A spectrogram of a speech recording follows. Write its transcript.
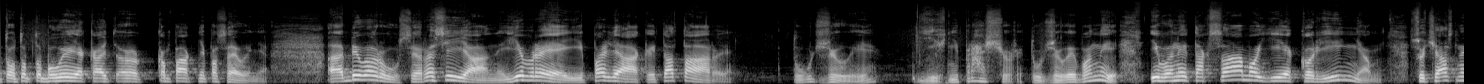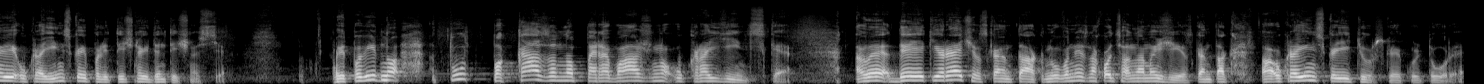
Тобто були якась е, компактні поселення. Білоруси, росіяни, євреї, поляки, татари. Тут жили їхні пращури. Тут жили вони. І вони так само є корінням сучасної української політичної ідентичності. Відповідно, тут показано переважно українське. Але деякі речі, скажімо так, ну вони знаходяться на межі, скажімо так, української і тюркської культури.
